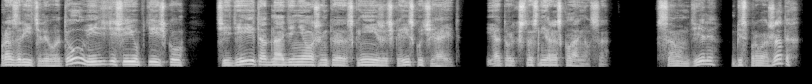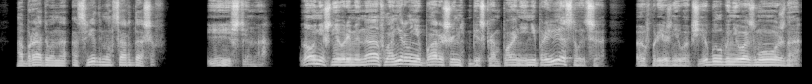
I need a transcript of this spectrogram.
Прозрителева, то увидите сию птичку. Сидит одна денешенька с книжечкой и скучает. Я только что с ней раскланялся. — В самом деле, без провожатых? — обрадованно осведомился Ардашев. — Истина. В нынешние времена фланирование барышень без компании не приветствуется, а в прежние вообще было бы невозможно.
